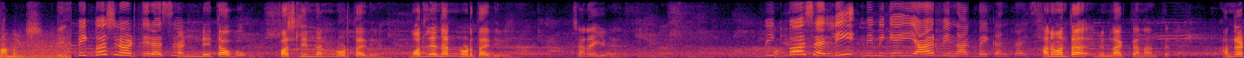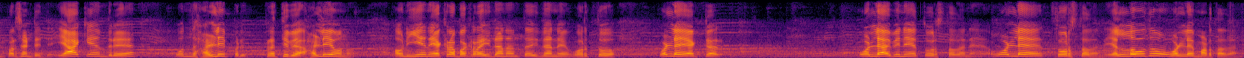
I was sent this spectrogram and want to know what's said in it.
comments big boss ನೋಡ್ತೀರಾ ಸರ್ ಖಂಡಿತ ಫಸ್ಟ್ಲಿಂದ ನೋಡ್ತಾ ಇದ್ದೀವಿ ಮೊದಲಿಂದ ನೋಡ್ತಾ ಇದ್ದೀವಿ ಚೆನ್ನಾಗಿದೆ. ಬಿಗ್ ಬಾಸ್ ಅಲ್ಲಿ ನಿಮಗೆ ಯಾರು ವಿನ್ ಆಗ್ಬೇಕಂತ ಇಷ್ಟ ಹನುಮಂತ ವಿನ್ ಆಗ್ತಾನ ಅಂತ ಹಂಡ್ರೆಡ್ ಪರ್ಸೆಂಟ್ ಇದೆ. ಯಾಕೆ ಅಂದರೆ ಒಂದು ಹಳ್ಳಿ ಪ್ರ ಪ್ರತಿಭೆ ಹಳ್ಳಿಯವನು. ಅವನು ಏನು ಎಕ್ರ ಬಕ್ರ ಇದ್ದಾನಂತ ಇದ್ದಾನೆ ಹೊರತು ಒಳ್ಳೆ ಆ್ಯಕ್ಟರ್ ಒಳ್ಳೆ ಅಭಿನಯ ತೋರಿಸ್ತದಾನೆ ಒಳ್ಳೆ ತೋರಿಸ್ತದಾನೆ. ಎಲ್ಲವೂ ಒಳ್ಳೆ ಮಾಡ್ತಾ ಇದ್ದಾನೆ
